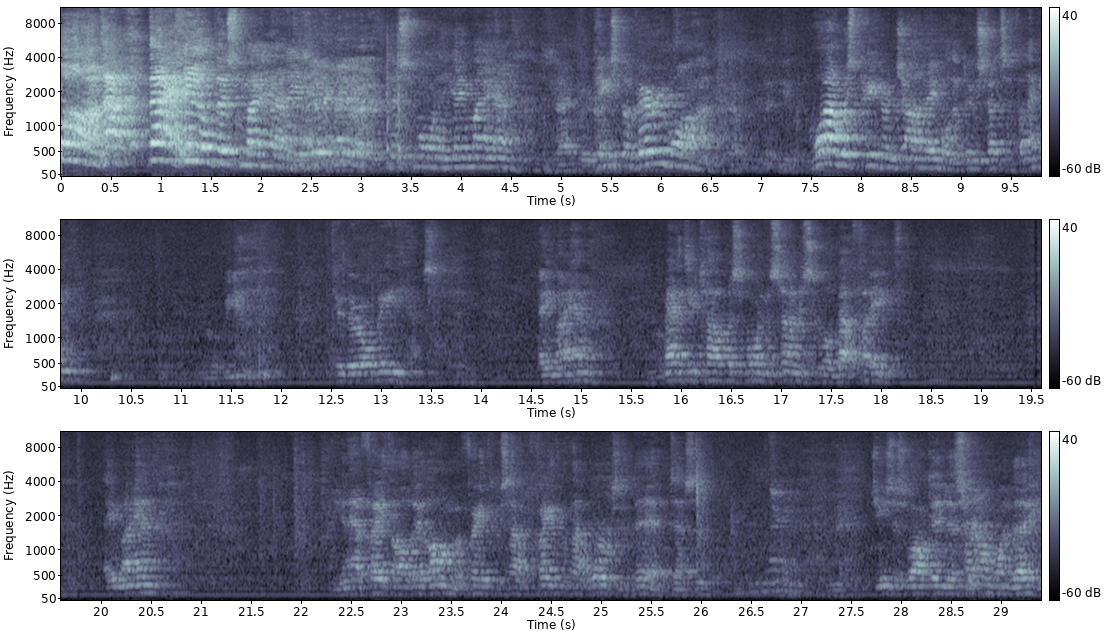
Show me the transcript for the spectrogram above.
one that healed this man. This morning, amen. Exactly right. He's the very one. Why was Peter and John able to do such a thing? Through their obedience. Amen. Matthew taught us more in Sunday school about faith. Amen. You can have faith all day long, but faith without faith without works is dead. That's it. Jesus walked into this town one day,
